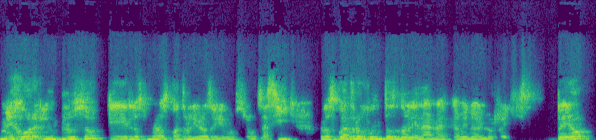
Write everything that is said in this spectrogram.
Mejor incluso que los primeros cuatro libros de Game of Thrones. Así, los cuatro juntos no le dan al Camino de los Reyes. Pero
